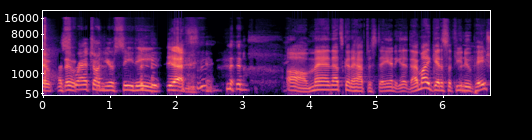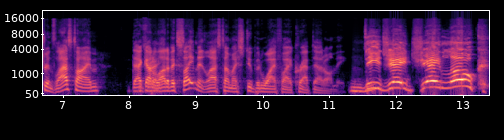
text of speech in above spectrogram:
A scratch on your CD. Yes. Oh, man, that's going to have to stay in. That might get us a few new patrons. Last time, that That's got right. a lot of excitement last time my stupid Wi Fi crapped out on me. Mm-hmm. DJ J Loke.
